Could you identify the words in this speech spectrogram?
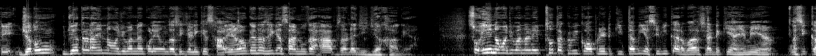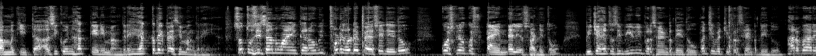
ਤੇ ਜਦੋਂ ਦੂਜਾ ਧੜਾ ਇਹ ਨੌਜਵਾਨਾਂ ਕੋਲੇ ਆਉਂਦਾ ਸੀ ਯਾਨੀ ਕਿ ਸਾਲੇ ਵਾਲਾ ਉਹ ਕਹਿੰਦਾ ਸੀਗਾ, ਸਾਨੂੰ ਤਾਂ ਆਪ ਸਾਡਾ ਜੀਜਾ ਖਾ ਗਿਆ। ਸੋ ਇਹ ਨੌਜਵਾਨਾਂ ਨੇ ਇੱਥੋਂ ਤੱਕ ਵੀ ਕੋਆਪਰੇਟ ਕੀਤਾ ਵੀ ਅਸੀਂ ਵੀ ਘਰ-ਬਾਰ ਛੱਡ ਕੇ ਆਏ ਵੇਂ ਆ, ਅਸੀਂ ਕੰਮ ਕੀਤਾ, ਅਸੀਂ ਕੋਈ ਹੱਕੇ ਨਹੀਂ ਮੰਗ ਰਹੇ, ਹੱਕ ਦੇ ਪੈਸੇ ਮੰਗ ਰਹੇ ਆ। ਸੋ ਤੁਸੀਂ ਸਾਨੂੰ ਐਂ ਕਰੋ ਵੀ ਥੋੜੇ ਥੋੜੇ ਪੈਸੇ ਦੇ ਦਿਓ, ਕੁਛ ਨਾ ਕੁਛ ਟਾਈਮ ਲੈ ਲਿਓ ਸਾਡੇ ਤੋਂ, ਵੀ ਚਾਹੇ ਤੁਸੀਂ 20-20% ਦੇ ਦਿਓ 25-25% ਦੇ ਦਿਓ। ਹਰ ਵਾਰ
